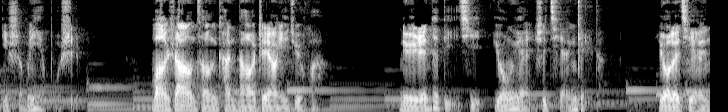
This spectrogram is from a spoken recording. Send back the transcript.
你什么也不是。网上曾看到这样一句话。女人的底气永远是钱给的，有了钱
